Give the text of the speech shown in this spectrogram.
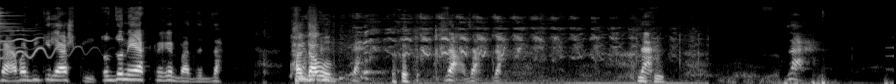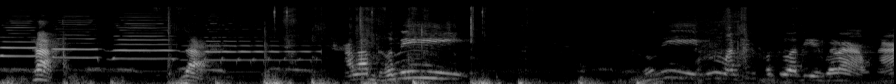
যা আবার বিকেলে আসবি তোর জন্য এক প্যাকেট বাজার যা। যাব। যা যা যা যা যা। যা যা শালা ধনী ধনী তুমি মানুষের ফতুয়া দিয়ে বেড়াও না?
